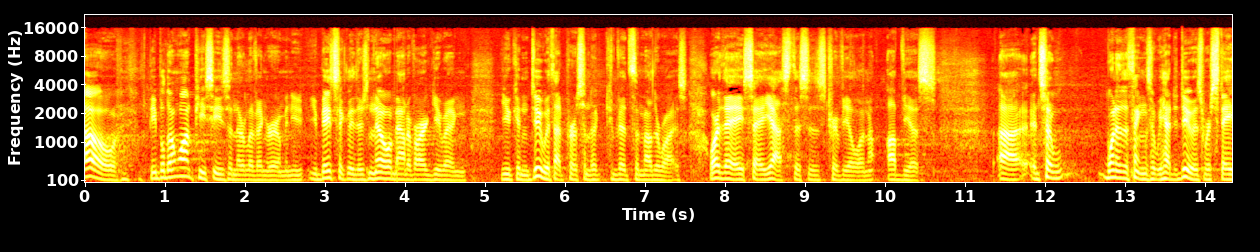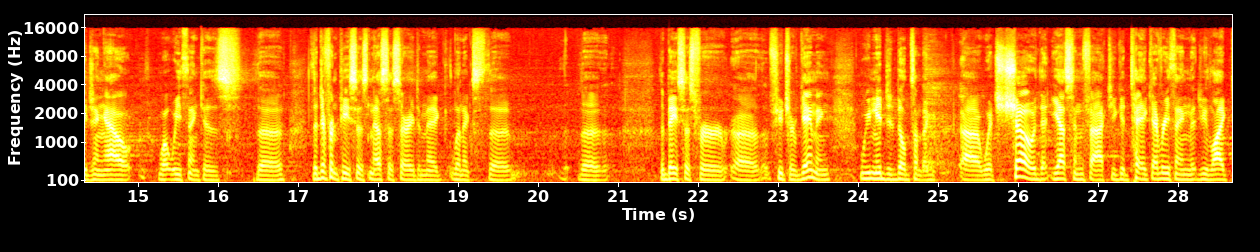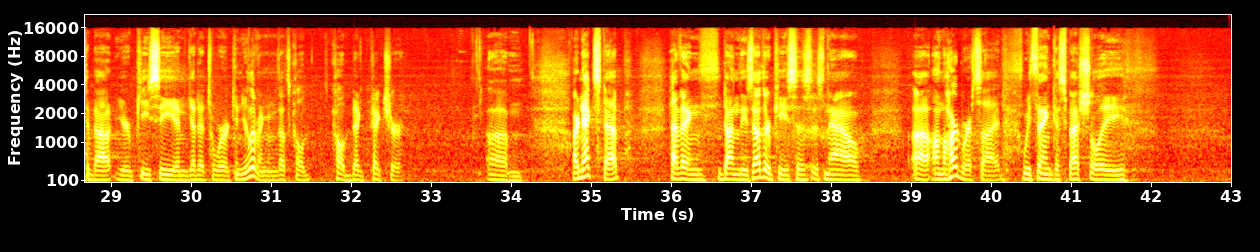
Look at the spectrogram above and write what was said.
oh, people don't want PCs in their living room, and you, you basically, there's no amount of arguing you can do with that person to convince them otherwise. Or they say, yes, this is trivial and obvious. Uh, and so one of the things that we had to do is we're staging out what we think is the, the different pieces necessary to make Linux the, the, the basis for uh, future of gaming, we needed to build something uh, which showed that yes, in fact, you could take everything that you liked about your PC and get it to work in your living room. That's called, called big picture. Um, our next step, having done these other pieces, is now uh, on the hardware side. We think especially, you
